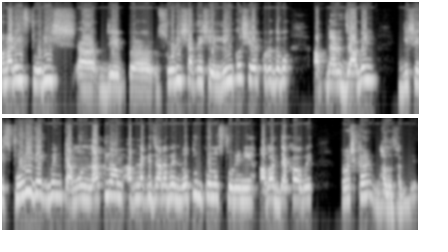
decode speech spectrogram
আমার এই স্টোরি যে স্টোরির সাথে সেই লিঙ্কও শেয়ার করে দেবো। আপনারা যাবেন, গিয়ে সেই স্টোরি দেখবেন, কেমন লাগল আপনাকে জানাবেন নতুন কোনো স্টোরি নিয়ে। আবার দেখা হবে। নমস্কার, ভালো থাকবেন।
